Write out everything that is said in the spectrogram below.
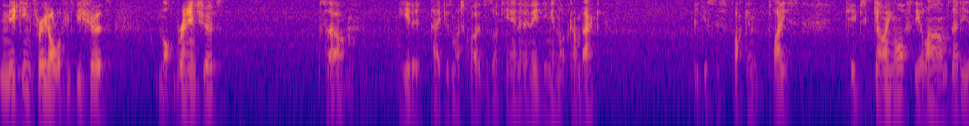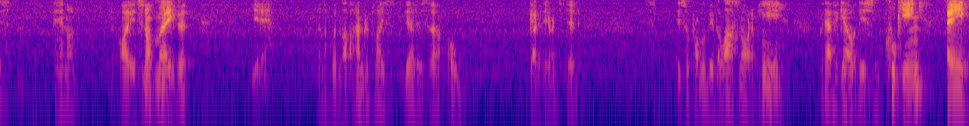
nicking $3.50 shirts, not brand shirts. So I'm here to take as much clothes as I can and anything and not come back. Because this fucking place keeps going off, the alarms that is. And I, I it's not me, but yeah. And I've got another 100 places to go to, so I'll go there instead. This will probably be the last night I'm here. But have a go at this. I'm cooking a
